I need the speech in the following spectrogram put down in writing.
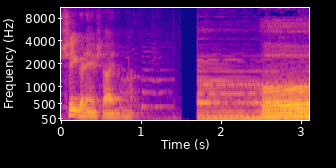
ಶ್ರೀ ಗಣೇಶಾಯ ನಮಃ. ॐ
